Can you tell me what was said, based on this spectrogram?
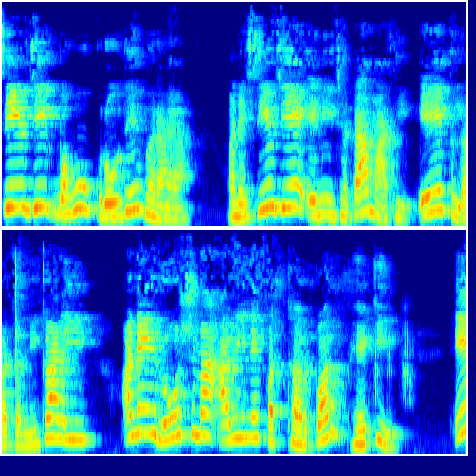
શિવજી બહુ ક્રોધે ભરાયા. અને શિવજીએ એની જટામાંથી એક લટ નીકાળી અને રોષમાં આવીને પથ્થર પર ફેંકી. એ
